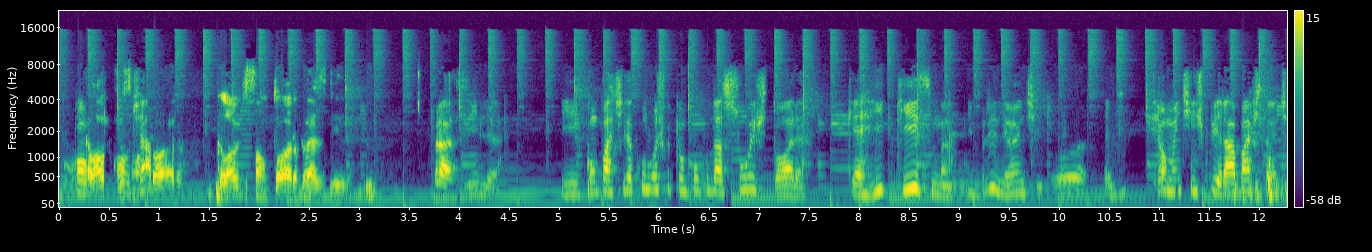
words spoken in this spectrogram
Qual, Cláudio qual Santoro. Teatro? Cláudio Santoro, Brasília. Brasília. E compartilha conosco aqui um pouco da sua história, que é riquíssima e brilhante. Boa. É realmente inspirar bastante.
